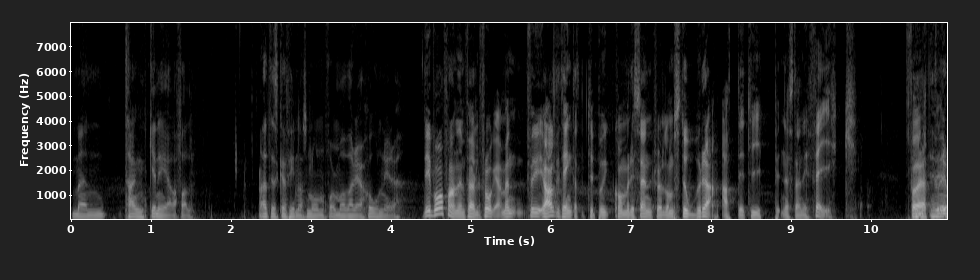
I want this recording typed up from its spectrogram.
men tanken är i alla fall att det ska finnas någon form av variation i det. Det var fan en följdfråga, men för jag har alltid tänkt att typ på Comedy Central, de stora, att det typ nästan är fake. För att men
